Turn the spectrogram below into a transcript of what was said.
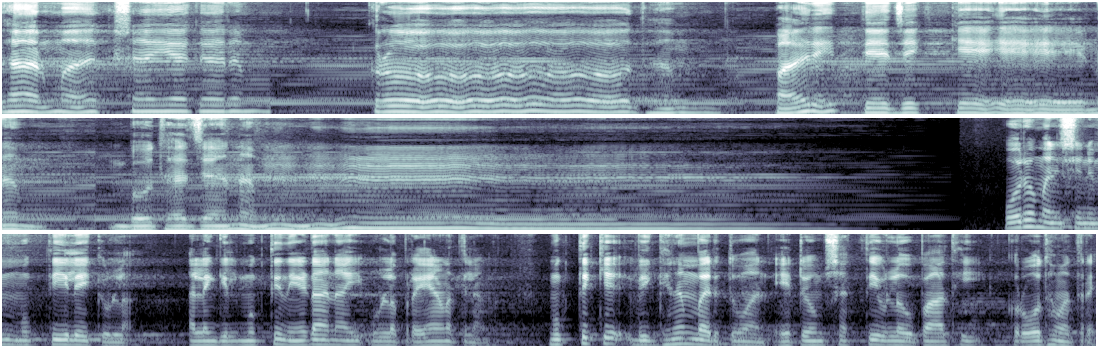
ധർമ്മക്ഷയകരം ക്രോധം പരിത്യജിക്കേണം ബുധജനം ഓരോ മനുഷ്യനും മുക്തിയിലേക്കുള്ള അല്ലെങ്കിൽ മുക്തി നേടാനായി ഉള്ള പ്രയാണത്തിലാണ്. മുക്തിക്ക് വിഘ്നം വരുത്തുവാൻ ഏറ്റവും ശക്തിയുള്ള ഉപാധി ക്രോധമത്രേ.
